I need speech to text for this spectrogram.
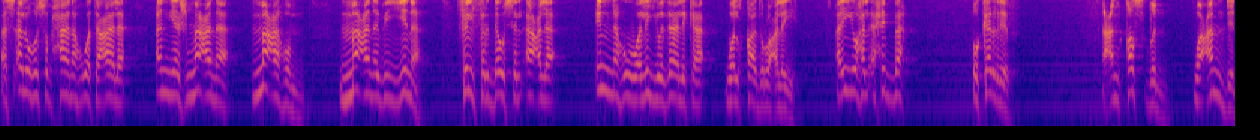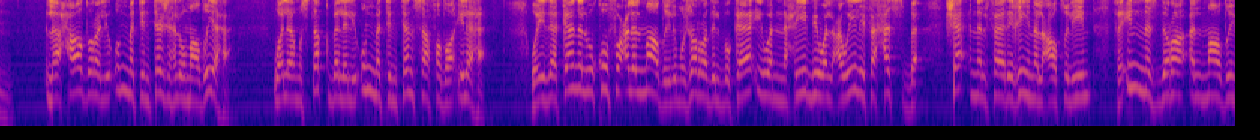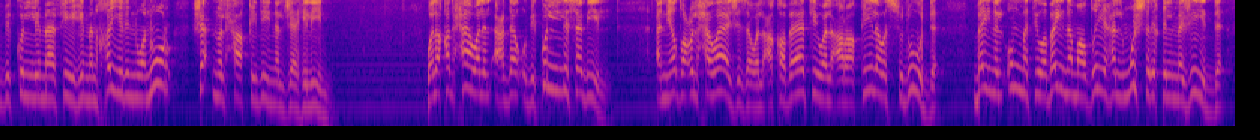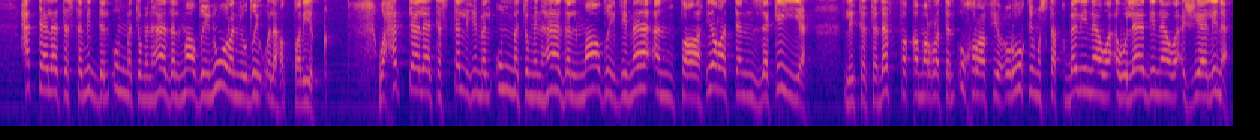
أسأله سبحانه وتعالى أن يجمعنا معهم مع نبينا في الفردوس الأعلى. إنه ولي ذلك والقادر عليه. أيها الأحبة أكرر عن قصد وعمد لا حاضر لأمة تجهل ماضيها ولا مستقبل لأمة تنسى فضائلها. وإذا كان الوقوف على الماضي لمجرد البكاء والنحيب والعويل فحسب شأن الفارغين العاطلين فإن ازدراء الماضي بكل ما فيه من خير ونور شأن الحاقدين الجاهلين. ولقد حاول الأعداء بكل سبيل أن يضعوا الحواجز والعقبات والعراقيل والسدود بين الأمة وبين ماضيها المشرق المجيد حتى لا تستمد الأمة من هذا الماضي نورا يضيء لها الطريق. وحتى لا تستلهم الأمة من هذا الماضي دماء طاهرة زكية لتتدفق مرة أخرى في عروق مستقبلنا وأولادنا وأجيالنا.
